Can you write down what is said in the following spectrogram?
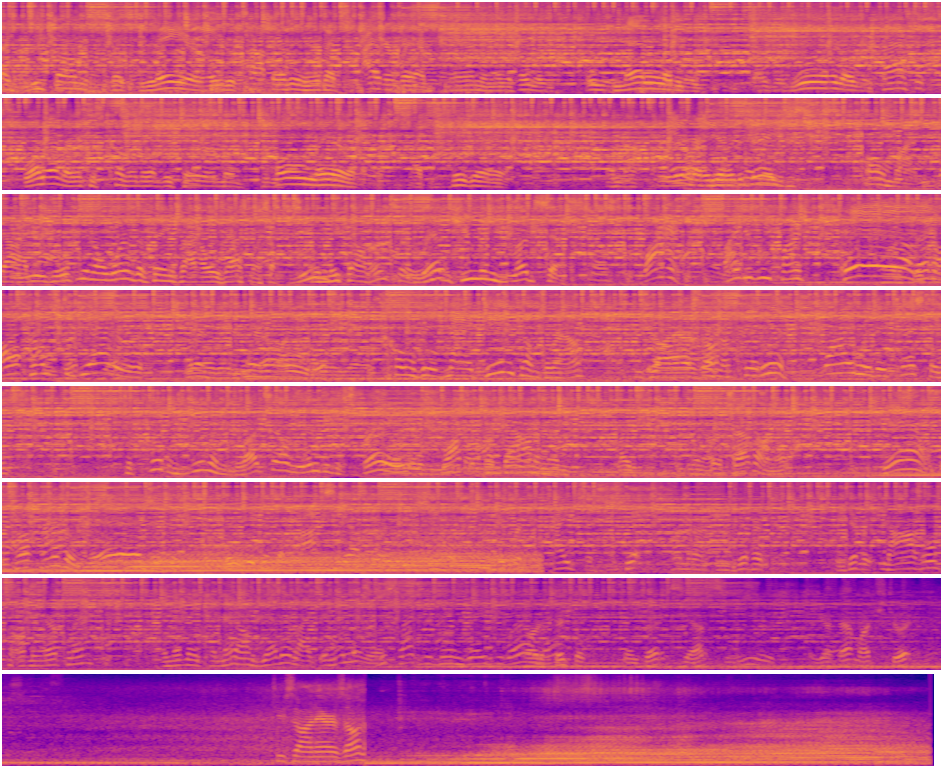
like, we found this, like, layer over top of everything. It was like spider web, man, and it was over, over metal, and it was over wood, over plastic, whatever. It just covered everything. The whole layer of it, like a big area. And uh, anyway, the other oh my god. You know, one of the things I always ask myself, when we found red human blood cells, why? Why did we find, hell, that all comes together when, when old COVID-19 comes around. Arizona fit in. Why were they testing to put human blood cells into the spray and watch it come down and then, like, you know, check on it? Yeah, there's all kinds of webs. They put epoxy up where you see two different types of shit coming up in different, different nozzles on the airplane. And then they connect together like, and then looks just like you're doing JB Weld. Artificial, man. yeah. You got that much to it. Tucson, Arizona.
